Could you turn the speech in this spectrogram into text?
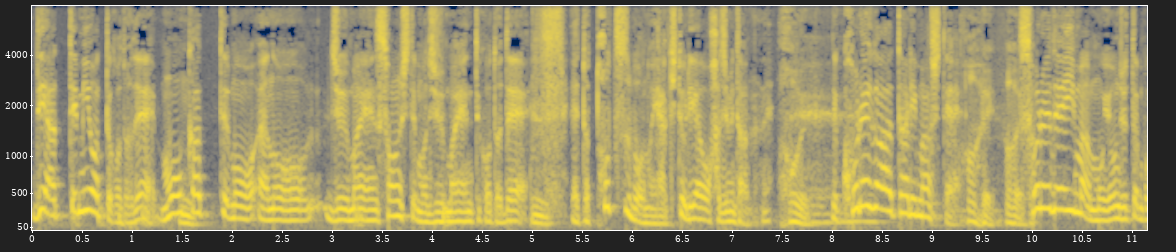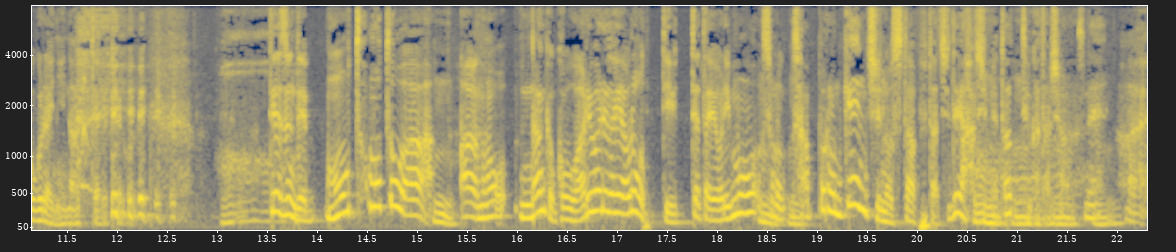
で、やってみようってことで、儲かっても、あの、10万円、損しても10万円ってことで、えっと、トツボの焼き鳥屋を始めたんだね。で、これが当たりまして、それで今もう40店舗ぐらいになってるということで。ですんで、もともとは、うん、あの、なんかこう、我々がやろうって言ってたよりも、うん、その札幌の現地のスタッフたちで始めたっていう形なんですね。はい。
